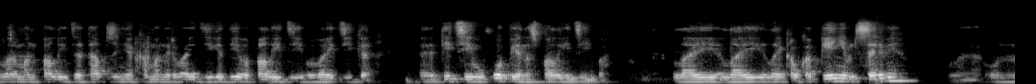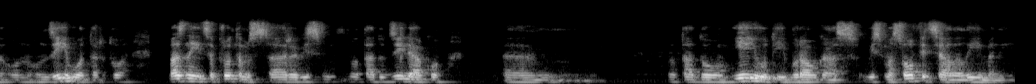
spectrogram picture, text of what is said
var man palīdzēt apziņa, ka man ir vajadzīga Dieva palīdzība, vajadzīga ticību kopienas palīdzība, lai, lai, lai kaut kā pieņemt sevi un, un, un dzīvot ar to. Baznīca, protams, ar visu no tādu dziļāku um, nu, tādu iejūtību raugās vismaz oficiāla līmenī.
